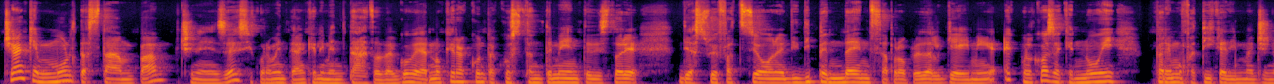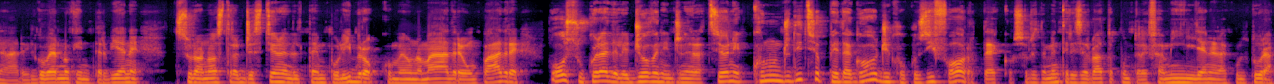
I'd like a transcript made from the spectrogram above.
C'è anche molta stampa cinese, sicuramente anche alimentata dal governo, che racconta costantemente di storie di assuefazione, di dipendenza proprio dal gaming. È qualcosa che noi faremo fatica ad immaginare. Il governo che interviene sulla nostra gestione del tempo libero come una madre o un padre o su quella delle giovani generazioni con un giudizio pedagogico così forte, ecco, solitamente riservato appunto alle famiglie, nella cultura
